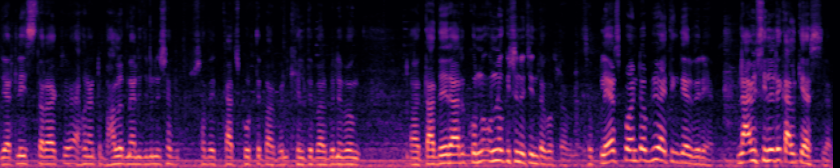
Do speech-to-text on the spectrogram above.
যে অ্যাটলিস্ট তারা এখন একটা ভালো ম্যানেজমেন্টের সাথে সাথে কাজ করতে পারবেন, খেলতে পারবেন এবং তাদের আর কোনো, অন্য কিছু নিয়ে চিন্তা করতে হবে না। So players point of view I think they are very happy না, আমি সিলেটে কালকে আসছিলাম।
